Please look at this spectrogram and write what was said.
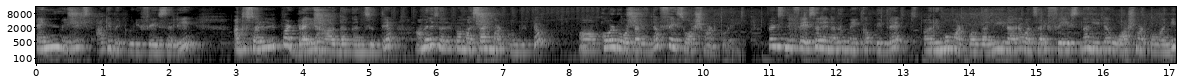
ಟೆನ್ ಮಿನಿಟ್ಸ್ ಹಾಗೆ ಬಿಟ್ಬಿಡಿ ಫೇಸಲ್ಲಿ ಅದು ಸ್ವಲ್ಪ ಡ್ರೈ ಆದಂಗೆ ಅನಿಸುತ್ತೆ. ಆಮೇಲೆ ಸ್ವಲ್ಪ ಮಸಾಜ್ ಮಾಡ್ಕೊಂಡ್ಬಿಟ್ಟು ಕೋಲ್ಡ್ ವಾಟರಿಂದ ಫೇಸ್ ವಾಶ್ ಮಾಡ್ಕೊಳ್ಳಿ ಫ್ರೆಂಡ್ಸ್ ನೀವು ಫೇಸಲ್ಲಿ ಏನಾದರೂ ಮೇಕಪ್ ಇದ್ದರೆ ರಿಮೂವ್ ಮಾಡ್ಕೊಂಡು ಬನ್ನಿ. ಇಲ್ಲಾಂದರೆ ಒಂದ್ಸರಿ ಫೇಸ್ನ ನೀಟಾಗಿ ವಾಶ್ ಮಾಡ್ಕೊಂಡು ಬನ್ನಿ.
